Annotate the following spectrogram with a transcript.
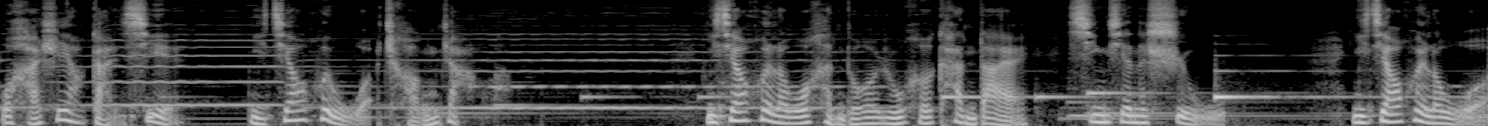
我还是要感谢你教会我成长了。你教会了我很多如何看待新鲜的事物，你教会了我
